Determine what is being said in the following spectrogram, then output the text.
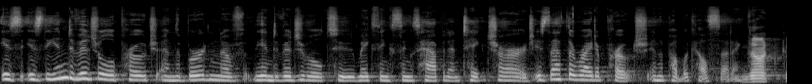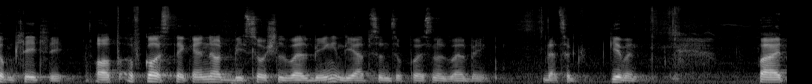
Is, is the individual approach and the burden of the individual to make things, things happen and take charge, is that the right approach in the public health setting? Not completely. Of, of course, there cannot be social well-being in the absence of personal well-being. That's a given. But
